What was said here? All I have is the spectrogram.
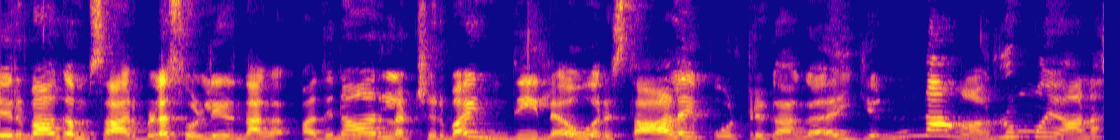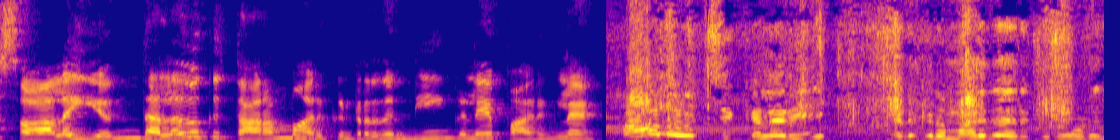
நிர்வாகம் சார்பில் சொல்லியிருந்தாங்க. பதினாறு லட்ச ரூபாய் நிதியில ஒரு சாலை போட்டிருக்காங்க. என்ன அருமையான சாலை எந்த அளவுக்கு தரமா இருக்குன்றத நீங்களே பாருங்களேன். சாலை வச்சு கிளறி எடுக்கிற மாதிரி தான் இருக்கு ரோடு.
